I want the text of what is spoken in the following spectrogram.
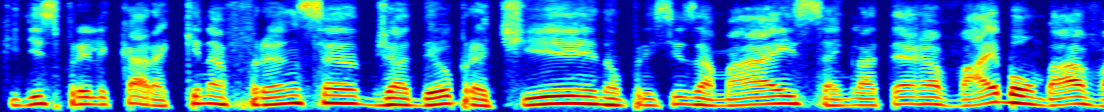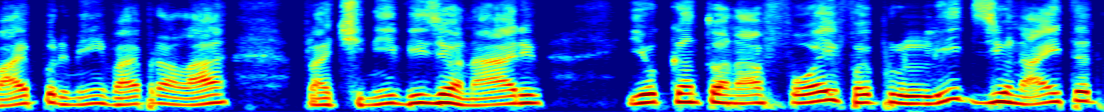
que disse para ele, cara, aqui na França já deu para ti, não precisa mais, a Inglaterra vai bombar, vai por mim, vai para lá, Platini visionário, e o Cantona foi, foi para o Leeds United,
